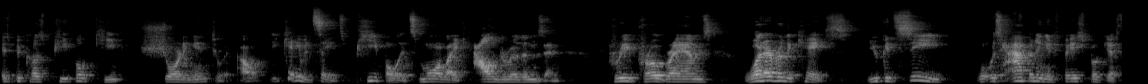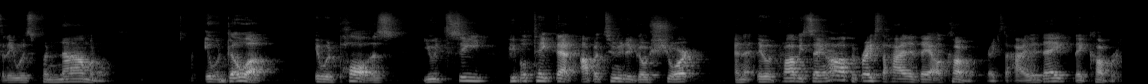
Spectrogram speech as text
is because people keep shorting into it. Oh, you can't even say it's people, it's more like algorithms and pre programs, whatever the case. You could see what was happening in Facebook yesterday was phenomenal. It would go up, it would pause, you would see people take that opportunity to go short, and they would probably say, oh, if it breaks the high of the day, I'll cover it. Breaks the high of the day, they cover it.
